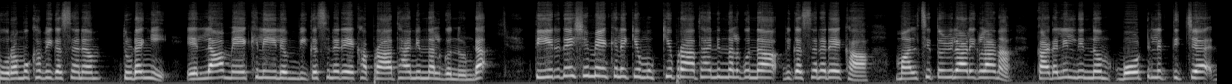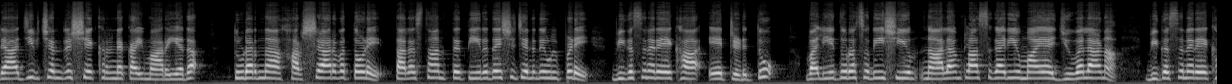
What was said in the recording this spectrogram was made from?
തുറമുഖ വികസനം തുടങ്ങി എല്ലാ മേഖലയിലും വികസനരേഖ പ്രാധാന്യം നൽകുന്നുണ്ട്. തീരദേശ മേഖലയ്ക്ക് മുഖ്യ പ്രാധാന്യം നൽകുന്ന വികസനരേഖ മത്സ്യത്തൊഴിലാളികളാണ് കടലിൽ നിന്നും ബോട്ടിലെത്തിച്ച് രാജീവ് ചന്ദ്രശേഖറിന് കൈമാറിയത്. തുടർന്ന് ഹർഷാരവത്തോടെ തലസ്ഥാനത്ത് തീരദേശ ജനത ഉൾപ്പെടെ വികസനരേഖ ഏറ്റെടുത്തു. വലിയതുറ സ്വദേശിയും നാലാം ക്ലാസ്സുകാരിയുമായ ജുവലാണ് വികസനരേഖ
